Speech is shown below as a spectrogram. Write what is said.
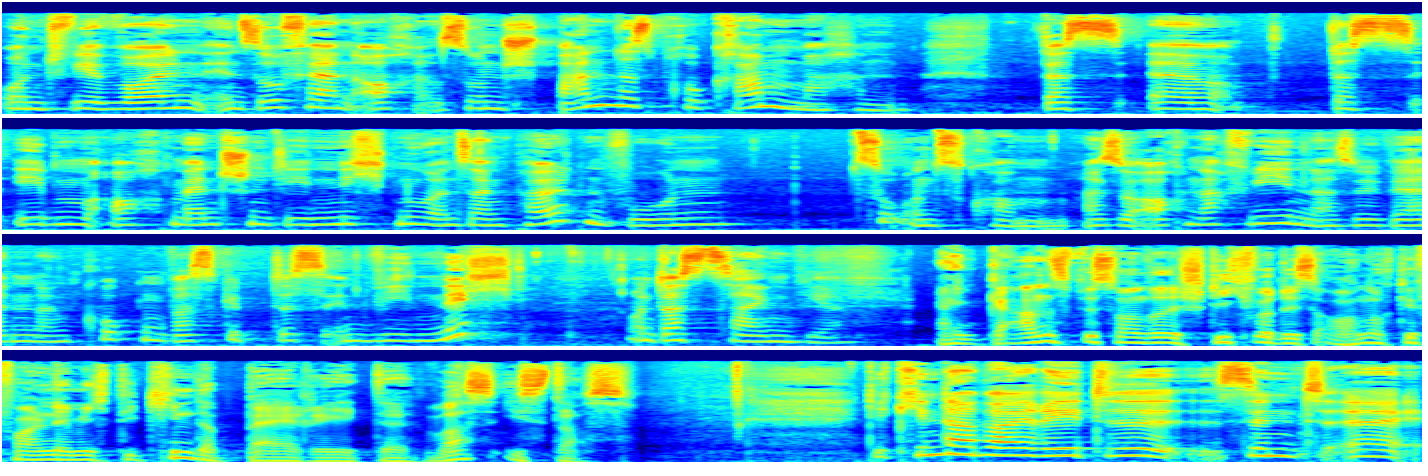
Und wir wollen insofern auch so ein spannendes Programm machen, dass äh, dass eben auch Menschen, die nicht nur in St. Pölten wohnen, zu uns kommen, also auch nach Wien. Also wir werden dann gucken, was gibt es in Wien nicht und das zeigen wir. Ein ganz besonderes Stichwort ist auch noch gefallen, nämlich die Kinderbeiräte. Was ist das? Die Kinderbeiräte sind äh,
